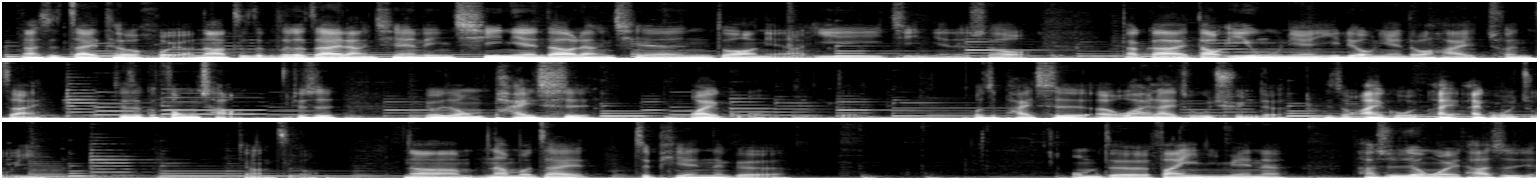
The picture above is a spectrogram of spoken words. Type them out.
那是在特会啊，那这这个这个在两千零七年到两千多少年啊，一几年的时候。大概到一五年、一六年都还存在，就这个风潮，就是有一种排斥外国的，或者排斥呃外来族群的那种爱国爱爱国主义，这样子哦。那那么在这篇那个我们的翻译里面呢，他是认为他是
